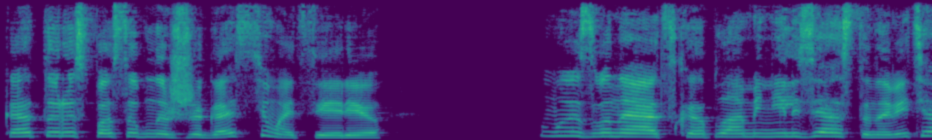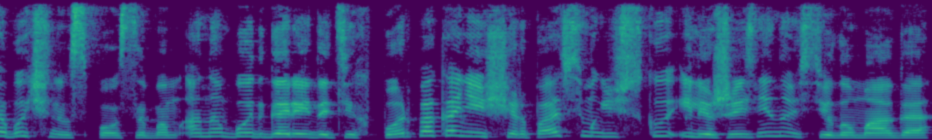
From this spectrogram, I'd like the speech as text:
которая способна сжигать всю материю, Вызванное адское пламя нельзя остановить обычным способом. Оно будет гореть до тех пор, пока не исчерпает всю магическую или жизненную силу мага.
